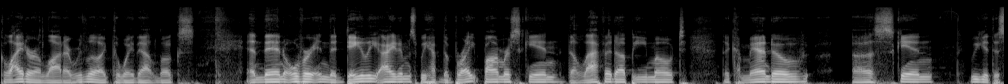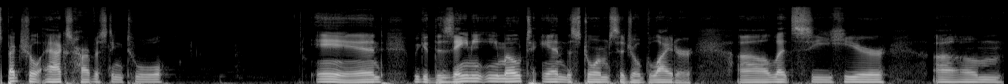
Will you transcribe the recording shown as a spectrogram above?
glider a lot. I really like the way that looks. And then over in the daily items, we have the Bright Bomber skin, the Laugh It Up emote, the Commando uh, skin. We get the Spectral Axe harvesting tool and we get the zany emote and the storm sigil glider uh, let's see here. Um,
